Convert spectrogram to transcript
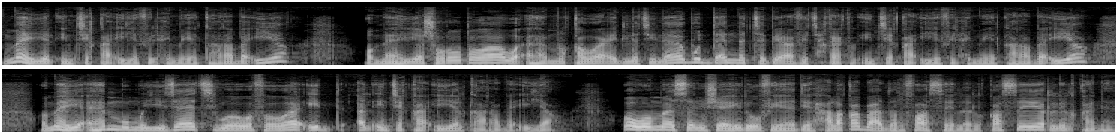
ما هي الانتقائية في الحماية الكهربائية؟ وما هي شروطها وأهم القواعد التي لا بد أن نتبعها في تحقيق الانتقائية في الحماية الكهربائية وما هي أهم مميزات وفوائد الانتقائية الكهربائية. وهو ما سنشاهده في هذه الحلقة بعد الفاصل القصير للقناة.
